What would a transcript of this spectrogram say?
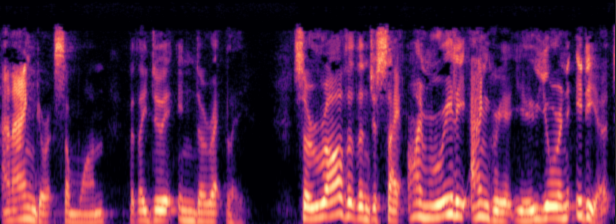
and anger at someone, but they do it indirectly. So rather than just say, I'm really angry at you, you're an idiot,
